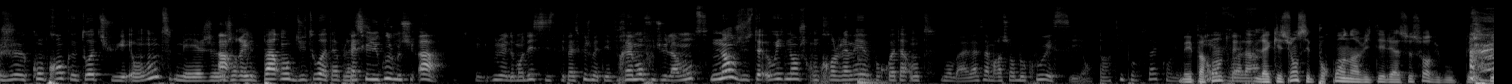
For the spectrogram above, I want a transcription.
je comprends que toi tu es honte, mais je Ah. j'aurais pas honte du tout à ta place. Parce que du coup, je me suis... Ah Parce Et du coup, j'avais demandé si c'était parce que je m'étais vraiment foutu la honte. Non, juste, oui, non, je comprends jamais pourquoi t'as honte. Bon, bah là, ça me rassure beaucoup et c'est en partie pour ça qu'on est. Mais par bien contre, voilà. la question c'est pourquoi on a invité Léa ce soir du coup? Parce que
